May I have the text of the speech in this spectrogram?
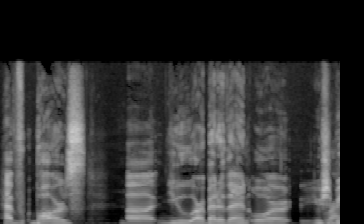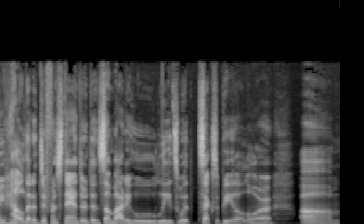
have bars, mm. uh, you are better than, or you should right. be held at a different standard than somebody who leads with sex appeal, or mm. Um,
